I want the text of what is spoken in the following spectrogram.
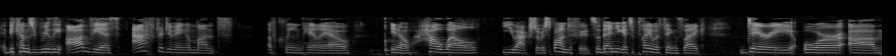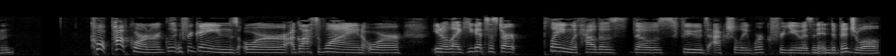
It becomes really obvious after doing a month of clean paleo you know how well you actually respond to food. So then you get to play with things like dairy or um, popcorn or gluten-free grains or a glass of wine or you know like you get to start playing with how those those foods actually work for you as an individual.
